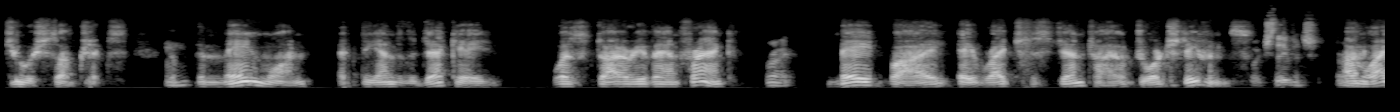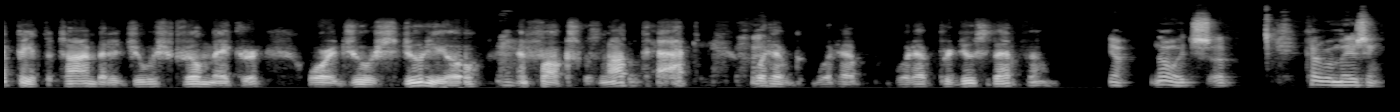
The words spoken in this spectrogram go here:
Jewish subjects. Mm-hmm. The, the, main one at the end of the decade was Diary of Anne Frank. Right. made by a righteous Gentile, George Stevens. George Stevens. Right. Unlikely at the time that a Jewish filmmaker or a Jewish studio, and Fox was not that, would have would have would have produced that film. Yeah, no, it's uh, kind of amazing.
